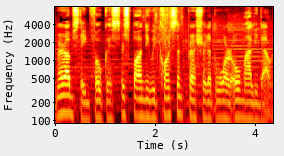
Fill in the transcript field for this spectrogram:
Merab stayed focused, responding with constant pressure that wore O'Malley down.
